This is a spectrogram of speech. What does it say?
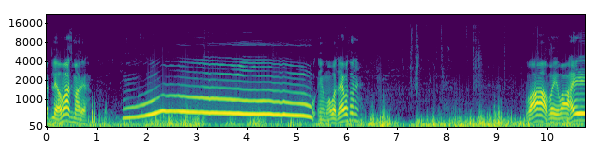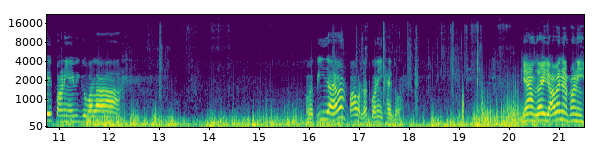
એટલે અવાજ મારે. એમ અવાજ આવ્યો હતો ને? વાહ ભાઈ વાહ, હે, પાણી આવી ગયું વાલા. હવે પી જાય હો પાવર ઝટકો નહીં ખાય તો. કેમ જઈ આવે ને પાણી?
